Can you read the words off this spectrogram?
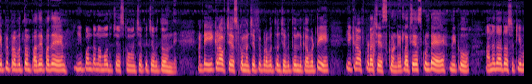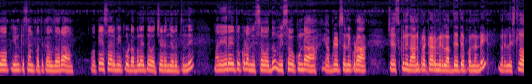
ఏపీ ప్రభుత్వం పదే పదే ఈ పంట నమోదు చేసుకోమని చెప్పి చెబుతోంది. అంటే ఈ క్రాఫ్ చేసుకోమని చెప్పి ప్రభుత్వం చెబుతుంది కాబట్టి ఈ క్రాఫ్ కూడా చేసుకోండి. ఇట్లా చేసుకుంటే మీకు అన్నదాత సుఖీభావ పిఎం కిసాన్ పథకాల ద్వారా ఒకేసారి మీకు డబ్బులు అయితే వచ్చేయడం జరుగుతుంది. మరి ఏ రైతు కూడా మిస్ అవ్వద్దు. మిస్ అవ్వకుండా ఈ అప్డేట్స్ అన్ని కూడా చేసుకుని దాని ప్రకారం మీరు లబ్ధి అయితే పొందండి. మరి లిస్ట్లో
